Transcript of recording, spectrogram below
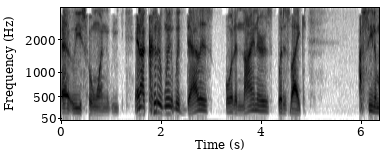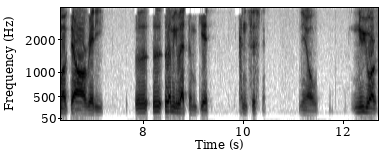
at least for one week. And I could have went with Dallas or the Niners, but it's like I've seen them up there already. L- l- let me let them get consistent. You know, New York's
